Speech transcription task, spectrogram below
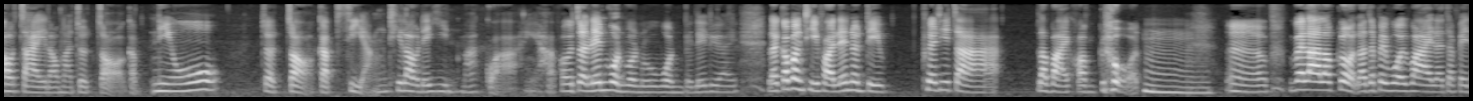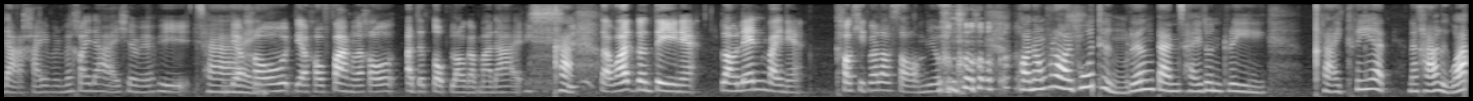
เอาใจเรามาจดจ่อกับนิ้ว จดจ่อกับเสียงที่เราได้ยินมากกว่าอย่างเงี้ยค่ะเพราะจะเล่นวนๆๆไปเรื่อยๆ แล้วก็บางทีพลอยเล่นดนตรีเพื่อที่จะระบายความโกรธอืมเออเวลาเราโกรธเราจะไปโวยวายเราจะไปด่าใครมันไม่ค่อยได้ใช่ไหมพี่ ใช่ เดี๋ยวเขาเดี๋ยวเขาฟังแล้วเขาอาจจะตบเรากลับมาได้ ค่ะ แต่ว่าดนตรีเนี่ยเราเล่นไปเนี่ยเขาคิดว่าเราซ้อมอยู่ พอน้องพลอยพูดถึงเรื่องการใช้ดนตรีคลายเครียดนะคะ หรือว่า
